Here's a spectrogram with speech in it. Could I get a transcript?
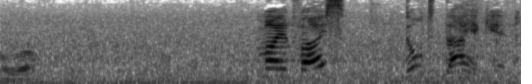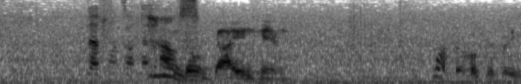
Oh, well. My advice? Don't die again. That one's on the You house. don't die again. About to hook this lady.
